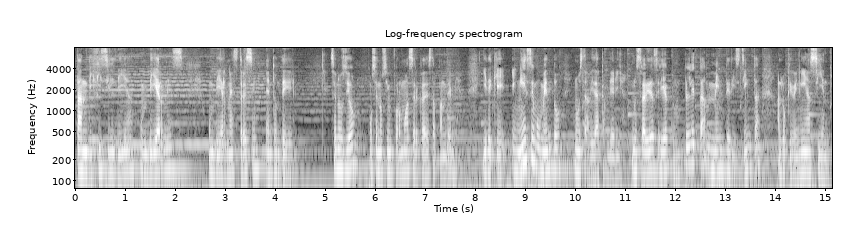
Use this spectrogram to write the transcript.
tan difícil día, un viernes, un viernes 13, en donde se nos dio o se nos informó acerca de esta pandemia y de que en ese momento nuestra vida cambiaría, nuestra vida sería completamente distinta a lo que venía siendo.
